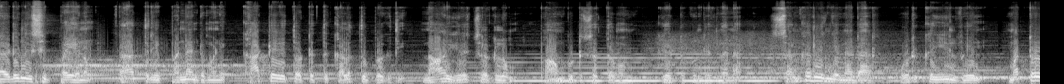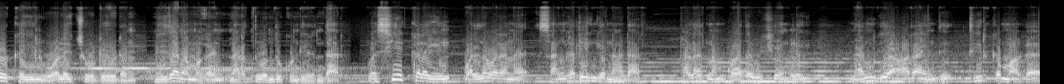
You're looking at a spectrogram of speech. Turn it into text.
நடுநிசி பயணம் ராத்திரி பன்னெண்டு மணி. காட்டேரி தோட்டத்து களத்து பகுதி. நாய் இறைச்சல்களும் பாம்புட்டு சத்தமும் கேட்டுக்கொண்டிருந்தன. சங்கர்லிங்க நடார் ஒரு கையில் வேல் மற்றொரு கையில் ஓலைச்சுவடியுடன் நிதான மகன் நடந்து வந்து கொண்டிருந்தார். வசியக்கலையில் வல்லவரான சங்கர்லிங்க நாடார் பலர் நம்பாத விஷயங்களை நன்கு ஆராய்ந்து தீர்க்கமாக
